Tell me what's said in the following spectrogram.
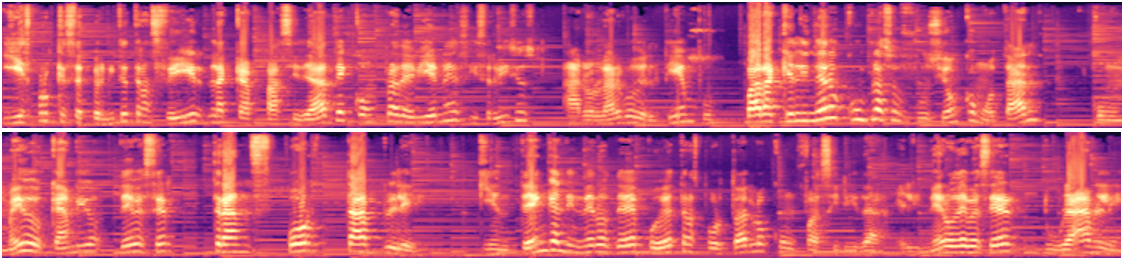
y es porque se permite transferir la capacidad de compra de bienes y servicios a lo largo del tiempo. Para que el dinero cumpla su función como tal, como medio de cambio, debe ser transportable. Quien tenga el dinero debe poder transportarlo con facilidad. El dinero debe ser durable.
